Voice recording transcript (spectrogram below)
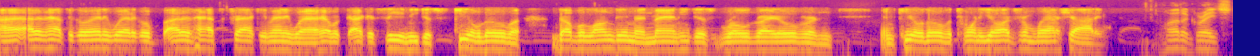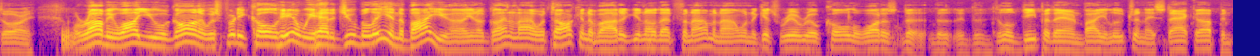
I, I didn't have to go anywhere to go. I didn't have to track him anywhere. I, I could see him. He just keeled over, double lunged him, and man, he just rolled right over and and keeled over 20 yards from where I shot him. What a great story. Well, Robbie, while you were gone, it was pretty cold here. We had a jubilee in the bayou. Uh, you know, Glenn and I were talking about it. You know that phenomenon when it gets real, real cold. The water's the, the, the, the little deeper there in Bayou Loutre, and they stack up. And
